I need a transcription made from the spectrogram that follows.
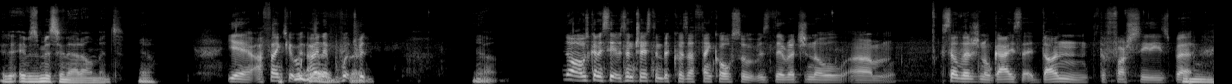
it, it was missing that element. Yeah, yeah, I think It's it was. it, good, which, but- yeah, no, I was going to say it was interesting because I think also it was the original, um, still the original guys that had done the first series, but. Mm,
